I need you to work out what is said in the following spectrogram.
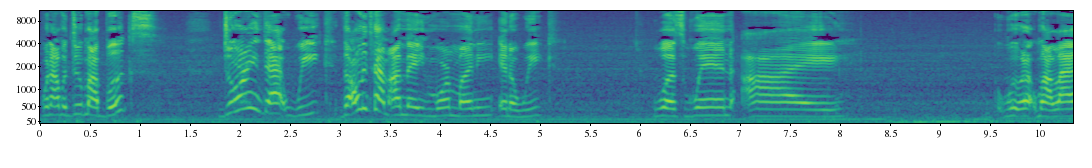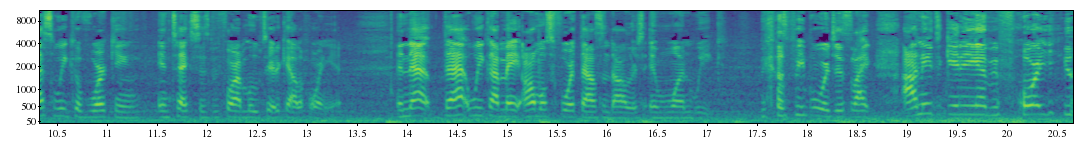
When I would do my books, during that week, the only time I made more money in a week was when I my last week of working in Texas before I moved here to California. And that that week I made almost $4,000 in one week because people were just like, I need to get in before you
